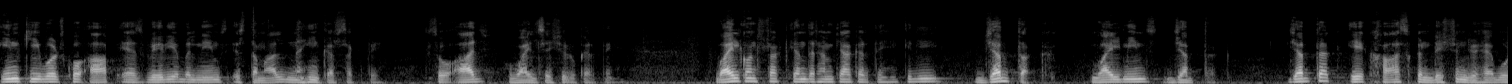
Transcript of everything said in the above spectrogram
ان کی ورڈس کو آپ ایز ویریبل نیمز استعمال نہیں کر سکتے۔ سو so, آج وائل سے شروع کرتے ہیں۔ وائل کانسٹرکٹ کے اندر ہم کیا کرتے ہیں کہ جی جب تک وائل مینس جب تک۔ جب تک ایک خاص کنڈیشن جو ہے وہ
